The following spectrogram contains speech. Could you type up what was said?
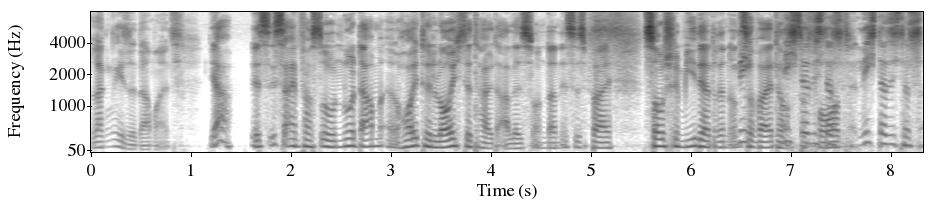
Langnese damals. Ja, es ist einfach so, nur da, äh, heute leuchtet halt alles und dann ist es bei Social Media drin und so weiter nicht, und dass so ich fort. das, nicht, dass ich das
